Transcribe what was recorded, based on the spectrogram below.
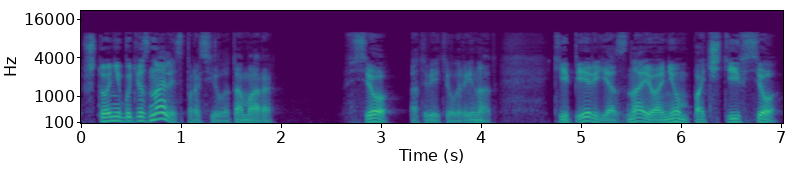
«Что-нибудь узнали?» — спросила Тамара. «Все», — ответил Ренат. «Теперь я знаю о нем почти все».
